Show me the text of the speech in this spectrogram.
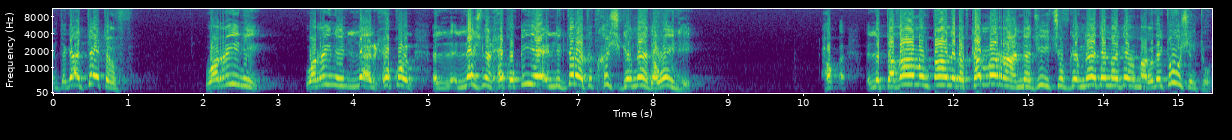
أنت قاعد تعترف. وريني وريني الحقوق اللجنة الحقوقية اللي قدرت تخش قرنادة وين هي؟ حق التضامن طالبت كم مرة انها جيت تشوف قرنادة ما ما رضيتوش أنتم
